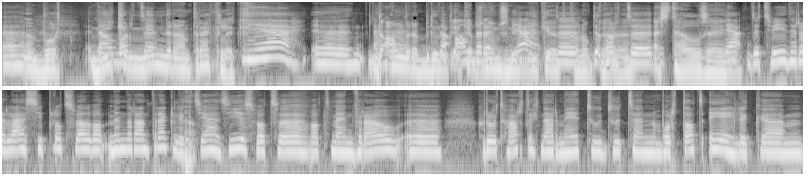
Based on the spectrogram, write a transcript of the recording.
uh, wordt Mieke wordt, minder aantrekkelijk. Ja. Uh, de andere bedoel ik, andere, ik heb, noem ze nu ja, Mieke, het kan ook wordt, uh, Estelle zijn. Ja, de tweede relatie plots wel wat minder aantrekkelijk. Ja, ja zie eens wat, wat mijn vrouw groothartig naar mij toe doet en wordt dat eigenlijk. Um,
